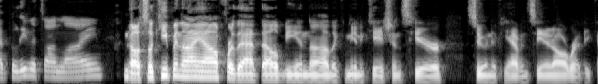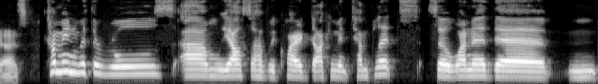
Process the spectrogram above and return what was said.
I believe it's online. No, so keep an eye out for that. That'll be in uh, the communications here soon if you haven't seen it already, guys. Coming with the rules, um, we also have required document templates. So one of the, mm,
